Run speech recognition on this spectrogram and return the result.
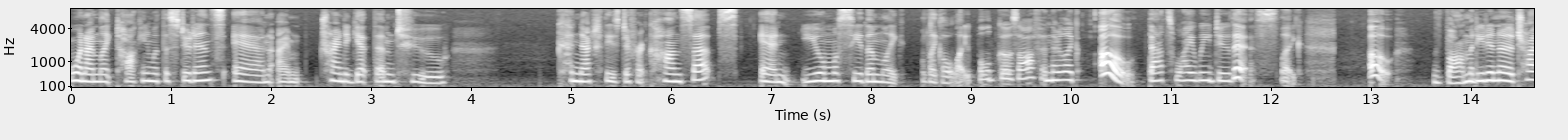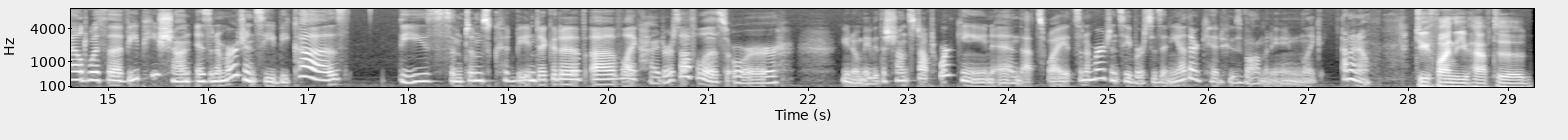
when I'm like talking with the students and I'm trying to get them to connect these different concepts and you almost see them like like a light bulb goes off and they're like, "Oh, that's why we do this." Like, "Oh, vomiting in a child with a VP shunt is an emergency because these symptoms could be indicative of like hydrocephalus or you know, maybe the shunt stopped working and that's why it's an emergency versus any other kid who's vomiting. Like, I don't know. Do you find that you have to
